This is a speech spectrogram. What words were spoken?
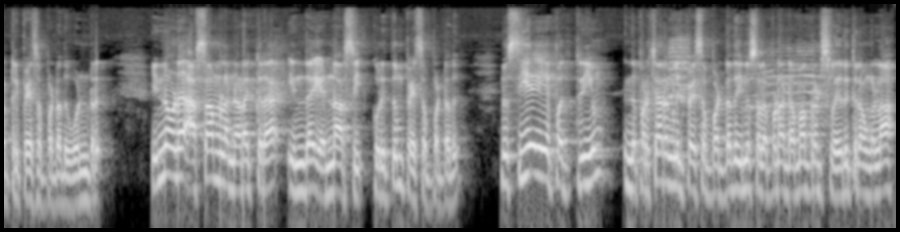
பற்றி பேசப்பட்டது ஒன்று. இன்னொன்று அஸ்ஸாம்ல நடக்கிற இந்த என்ஆர்சி குறித்தும் பேசப்பட்டது. இன்னும் சிஏஏ பற்றியும் இந்த பிரச்சாரங்களில் பேசப்பட்டது. இன்னும் சொல்லப்போனால் டெமோக்ராட்ஸில் இருக்கிறவங்களாம்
